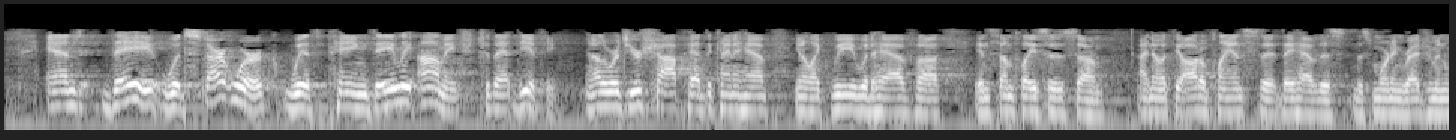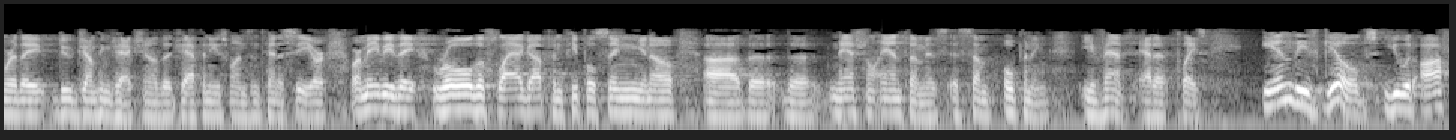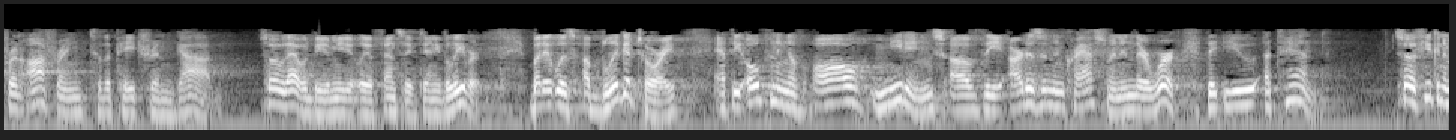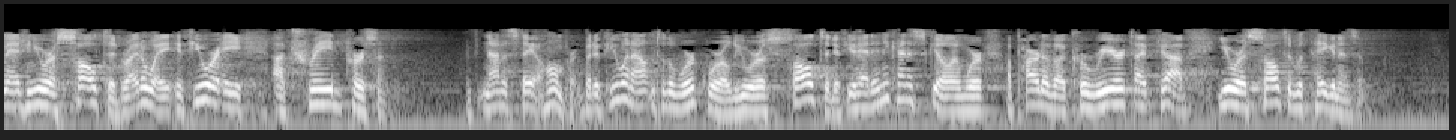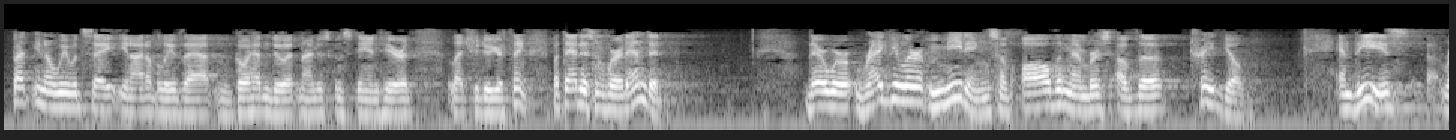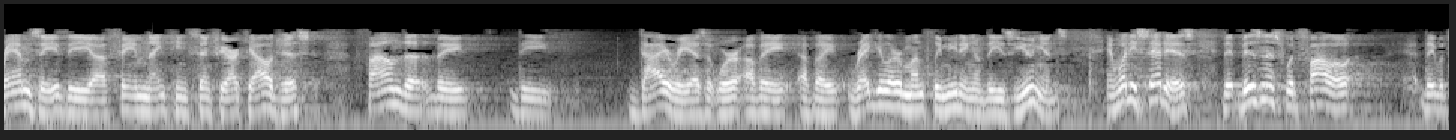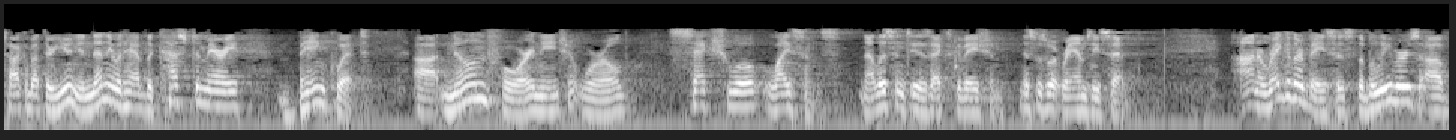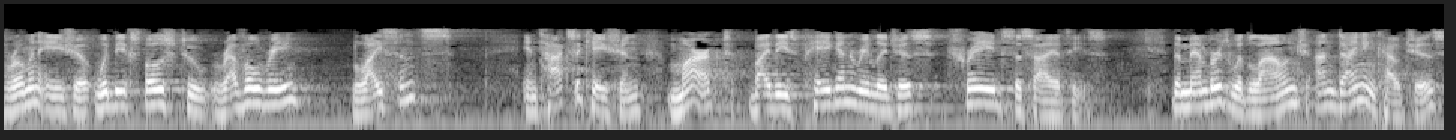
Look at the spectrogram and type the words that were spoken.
And they would start work with paying daily homage to that deity. In other words, your shop had to kind of have, you know, like we would have uh, in some places. Um, I know at the auto plants that they have this this morning regimen where they do jumping jacks, you know, the Japanese ones in Tennessee, or or maybe they roll the flag up and people sing, you know, uh, the the national anthem is, is some opening event at a place. in these guilds, you would offer an offering to the patron god. So that would be immediately offensive to any believer. But it was obligatory at the opening of all meetings of the artisan and craftsman in their work that you attend. So if you can imagine, you were assaulted right away. If you were a, a trade person, not a stay at home person, but if you went out into the work world, you were assaulted. If you had any kind of skill and were a part of a career type job, you were assaulted with paganism. But, you know, we would say, you know, I don't believe that, and go ahead and do it, and I'm just going to stand here and let you do your thing. But that isn't where it ended. There were regular meetings of all the members of the trade guild. And these, uh, Ramsay, the uh, famed 19th century archaeologist, found the, the, the diary, as it were, of a, of a regular monthly meeting of these unions. And what he said is that business would follow, they would talk about their union, then they would have the customary banquet, uh, known for, in the ancient world, sexual license. Now listen to his excavation. This is what Ramsay said. On a regular basis, the believers of Roman Asia would be exposed to revelry, license, intoxication marked by these pagan religious trade societies. The members would lounge on dining couches.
